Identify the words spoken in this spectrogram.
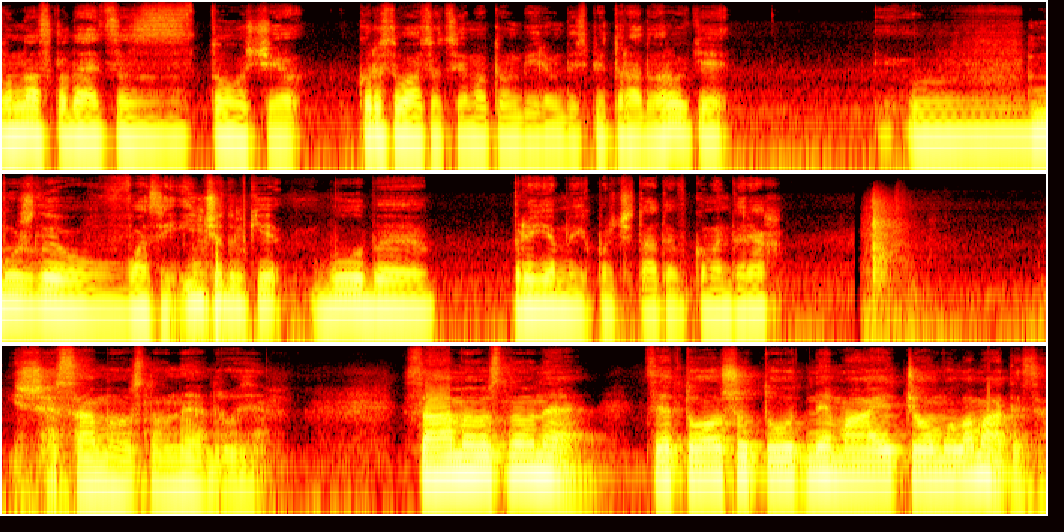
Вона складається з того, що я користувався цим автомобілем десь півтора-два роки. Можливо, у вас є інші думки. Було би приємно їх прочитати в коментарях. І ще саме основне, друзі. Саме основне це то, що тут немає чому ламатися.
